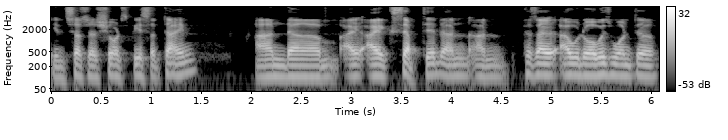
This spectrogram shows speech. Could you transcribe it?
in such a short space of time, and um, I, I accepted and and because I, I would always want to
